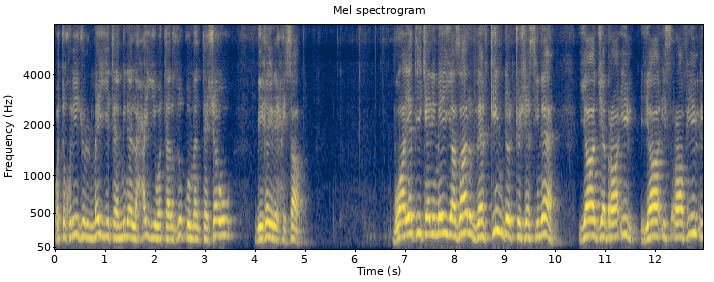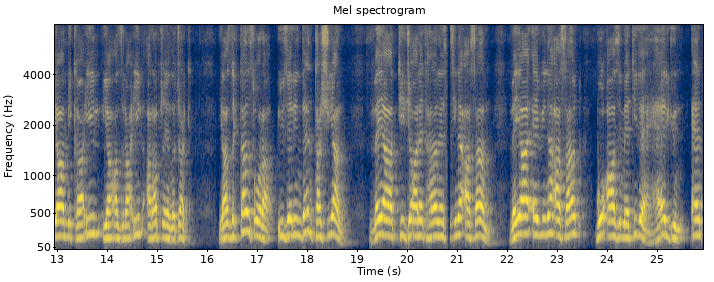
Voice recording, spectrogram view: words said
وتخرج الميت من الحي وترزق من تشاء بغير حساب. Bu ayeti kerimeyi yazar vefkin dört köşesine ya Cebrail, ya İsrafil, ya Mikail, ya Azrail Arapça yazacak. Yazdıktan sonra üzerinden taşıyan veya ticarethanesine asan veya evine asan bu azimeti de her gün en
